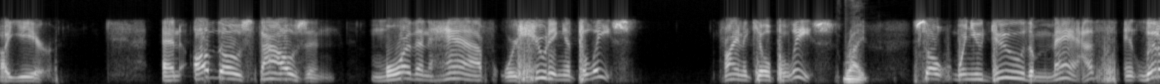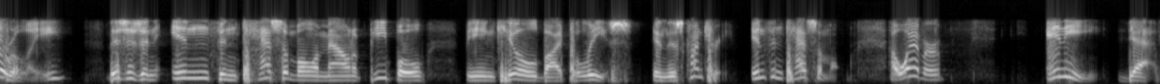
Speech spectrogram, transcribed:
a year. And of those thousand, more than half were shooting at police, trying to kill police. Right. So when you do the math, it literally, this is an infinitesimal amount of people being killed by police in this country. Infinitesimal. However, any death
